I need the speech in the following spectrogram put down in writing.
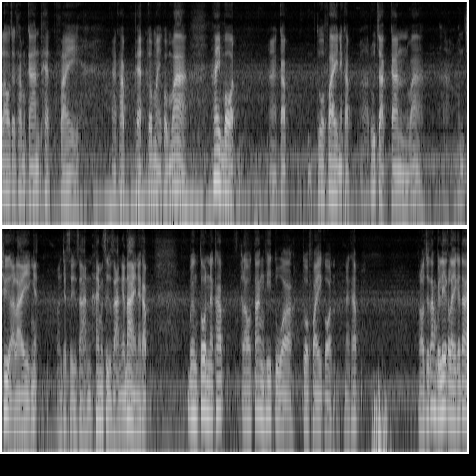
เราจะทำการแพดไฟนะครับ แพดก็หมายความว่าให้บอร์ดกับตัวไฟนะครับรู้จักกันว่าอ่ามันชื่ออะไรอย่างเงี้ยมันจะสื่อสารให้มันสื่อสารกันได้นะครับ เบื้องต้นนะครับ เราตั้งที่ตัวตัวไฟก่อนนะครับ เราจะตั้งเป็นเลขอะไรก็ได้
